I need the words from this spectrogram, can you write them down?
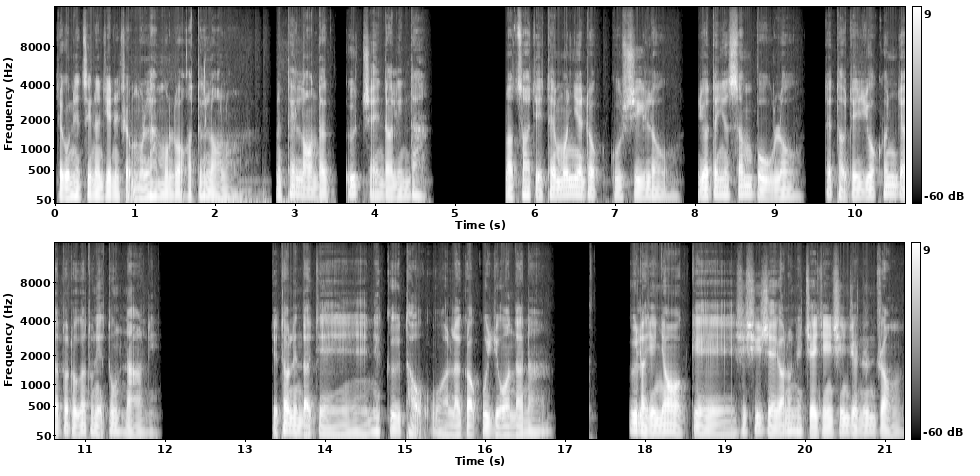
chỉ có hiện chỉ nên chỉ nên chọn một làm một lọ có tư lò lò. Nó thấy lò được ướt chảy đầu linh ta. Nó cho chỉ thêm muốn nhiệt độ cú xí lô, vô tay như sâm bù lô. Thế thầu chỉ vô không giờ tôi được cái tôi này tôi nào đi chỉ thầu lên đó chỉ như cứ thầu và lại có cú vô đó nà. Ư là nhau kề xí xí chế nó này chạy chính xin chân chân rộng.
